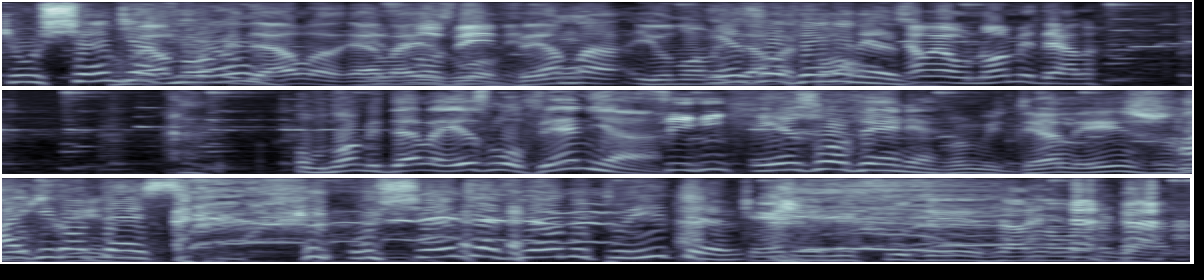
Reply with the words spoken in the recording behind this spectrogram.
que o Xande Como é o Avião. nome dela? Ela é Eslovênia. eslovena e o nome Eslovênia dela é mesmo. Não, é o nome dela. O nome dela é Eslovênia? Sim. Eslovênia. O nome dela é isso. Aí o que acontece? O Xande Avião no Twitter. Querem me fuder já na largada.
